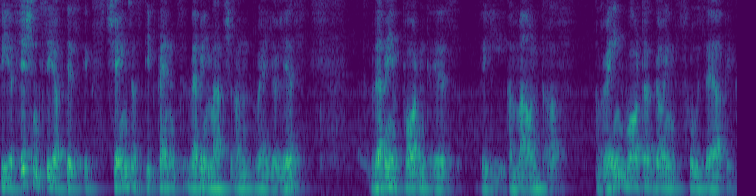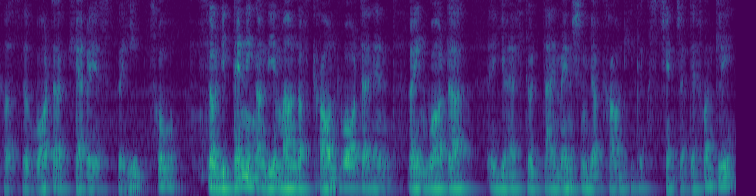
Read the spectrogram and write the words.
The efficiency of these exchanges depends very much on where you live. Very important is the amount of rainwater going through there because the water carries the heat through. So depending on the amount of groundwater and rainwater, uh, you have to dimension your ground heat exchanger differently.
